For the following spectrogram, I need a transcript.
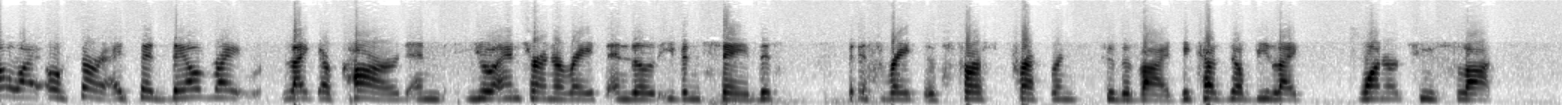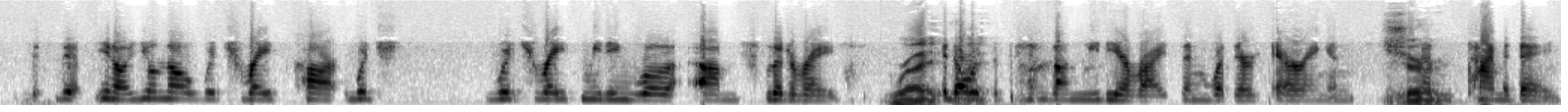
oh, I oh sorry, I said they'll write like a card and you'll enter in a race and they'll even say this this race is first preference to divide because there'll be like one or two slots. th- th- You know, you'll know which race car which which race meeting will um, split a race. Right. It always right. depends on media rights and what they're airing and, Sure. and time of day.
